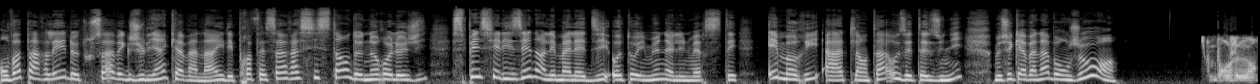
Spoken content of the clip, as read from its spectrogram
On va parler de tout ça avec Julien Cavana. Il est professeur assistant de neurologie spécialisé dans les maladies auto-immunes à l'université Emory à Atlanta, aux États-Unis. Monsieur Cavana, bonjour. Bonjour.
